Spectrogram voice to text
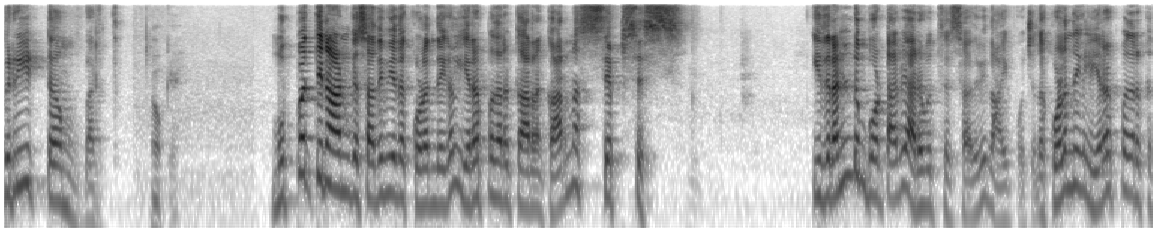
ப்ரீ டேர்ம் பர்த் ஓகே. முப்பத்தி நான்கு சதவீத குழந்தைகள் இறப்பதற்கான காரணம் செப்சிஸ் இது ரெண்டும் போட்டாவே அறுபத்தி சதவீதம் ஆகிப்போச்சு இந்த குழந்தைகள் இறப்பதற்கு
